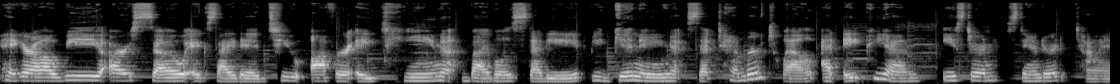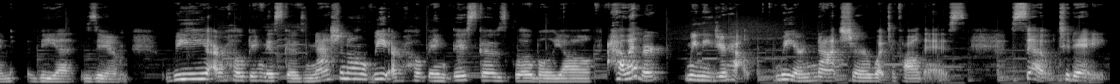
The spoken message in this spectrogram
Hey, girl, we are so excited to offer a teen Bible study beginning September 12th at 8 p.m. Eastern Standard Time via Zoom. We are hoping this goes national. We are hoping this goes global, y'all. However, we need your help. We are not sure what to call this. So today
